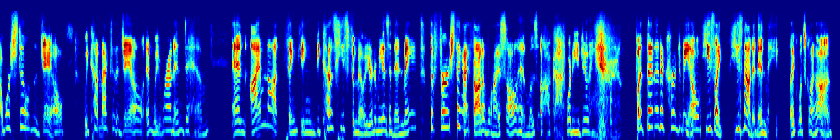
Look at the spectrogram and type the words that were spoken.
uh, we're still in the jail. We come back to the jail and we run into him and I'm not thinking because he's familiar to me as an inmate. The first thing I thought of when I saw him was, oh God, what are you doing here? But then it occurred to me, oh, he's like, he's not an inmate. Like, what's going on?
